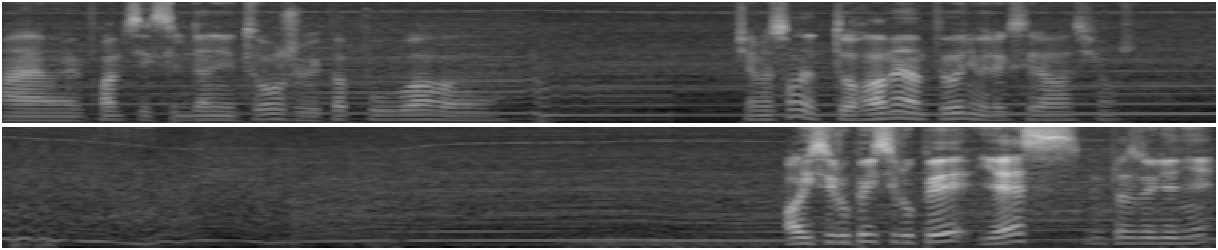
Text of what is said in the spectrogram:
Ouais, ouais, le problème c'est que c'est le dernier tour, je vais pas pouvoir... Euh... J'ai l'impression d'être ramé un peu au niveau de l'accélération. Oh, il s'est loupé, il s'est loupé. Yes, une place de gagner.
